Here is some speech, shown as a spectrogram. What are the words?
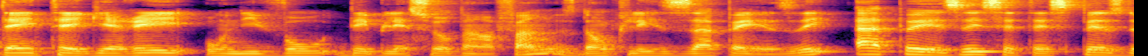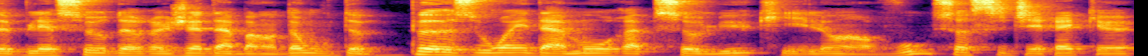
d'intégrer au niveau des blessures d'enfance, donc les apaiser, apaiser cette espèce de blessure de rejet, d'abandon ou de besoin d'amour absolu qui est là en vous. Ça, je dirais que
